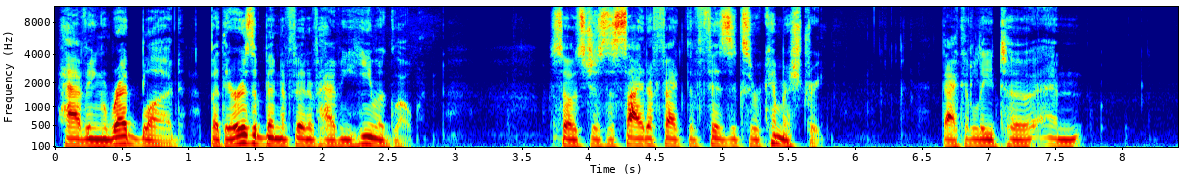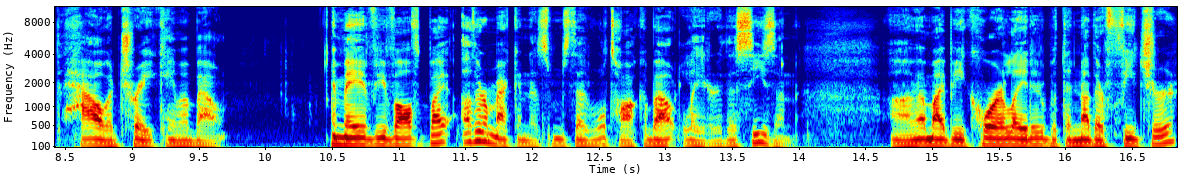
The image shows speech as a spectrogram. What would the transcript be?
having red blood, but there is a benefit of having hemoglobin. So it's just a side effect of physics or chemistry that could lead to and how a trait came about. It may have evolved by other mechanisms that we'll talk about later this season. Um, it might be correlated with another feature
